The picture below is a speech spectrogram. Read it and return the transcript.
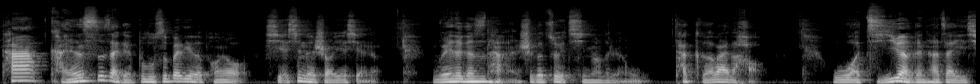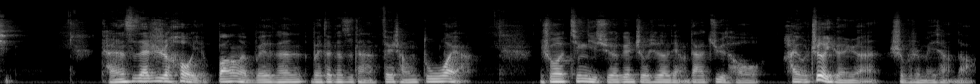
他凯恩斯在给布鲁斯贝利的朋友写信的时候也写着：“维特根斯坦是个最奇妙的人物，他格外的好，我极愿跟他在一起。”凯恩斯在日后也帮了维特根维特根斯坦非常多呀。你说经济学跟哲学的两大巨头还有这渊源，是不是没想到？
